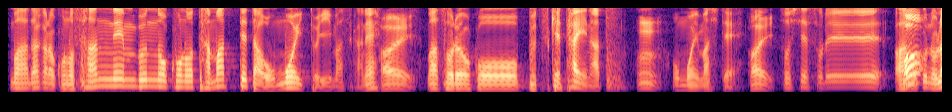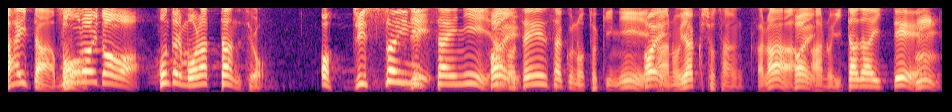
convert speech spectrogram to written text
まあだからこの3年分のこの溜まってた思いといいますかね、はい、はいまあそれをこうぶつけたいなとうん。思いまして。はい。そしてそれあ！のあこのライターそのもライターは？本当にもらったんですよあ実際に。実際に、はい。あの前作の時に、はい。あの役所さんから、はい。あのいただいて、うん。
